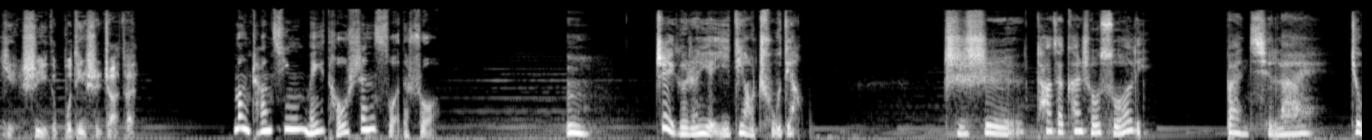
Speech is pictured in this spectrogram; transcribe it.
也是一个不定时炸弹。孟长青眉头深锁的说：“嗯，这个人也一定要除掉。只是他在看守所里，办起来就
